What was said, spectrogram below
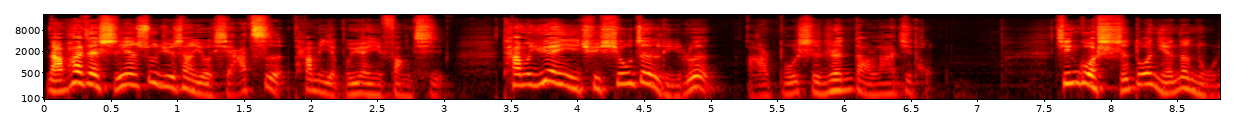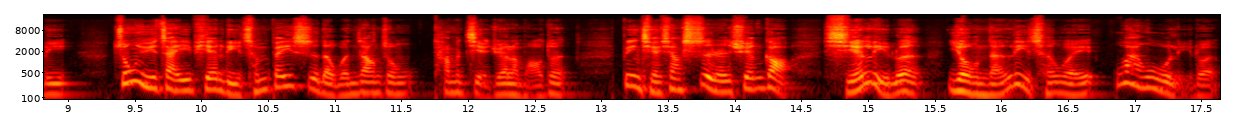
哪怕在实验数据上有瑕疵，他们也不愿意放弃，他们愿意去修正理论，而不是扔到垃圾桶。经过十多年的努力，终于在一篇里程碑式的文章中，他们解决了矛盾，并且向世人宣告弦理论有能力成为万物理论。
